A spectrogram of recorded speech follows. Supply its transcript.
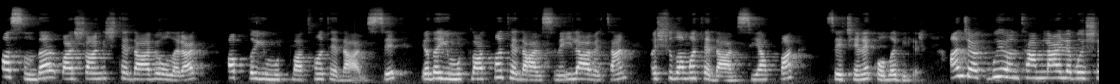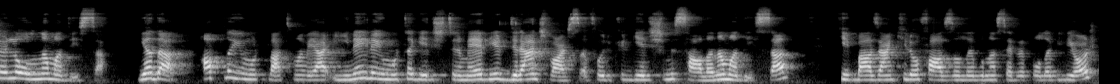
aslında başlangıç tedavi olarak hapla yumurtlatma tedavisi ya da yumurtlatma tedavisine ilaveten aşılama tedavisi yapmak seçenek olabilir. Ancak bu yöntemlerle başarılı olunamadıysa ya da hapla yumurtlatma veya iğneyle yumurta geliştirmeye bir direnç varsa, folikül gelişimi sağlanamadıysa ki bazen kilo fazlalığı buna sebep olabiliyor.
